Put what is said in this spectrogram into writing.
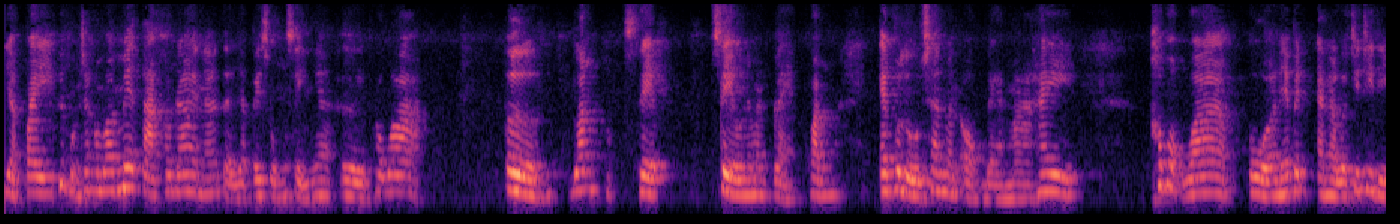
อย่าไปพี่ผมใช้คำว่าเมตตาเขาได้นะ แต่อย่าไปสงสิงเนี่ยเออเพราะว่า เออร่างเซลเซลล์เนี่ยมันแปลกความ evolution มันออกแบบมาให้เขาบอกว่าโอ้อันนี้เป็น analogy ที่ดี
